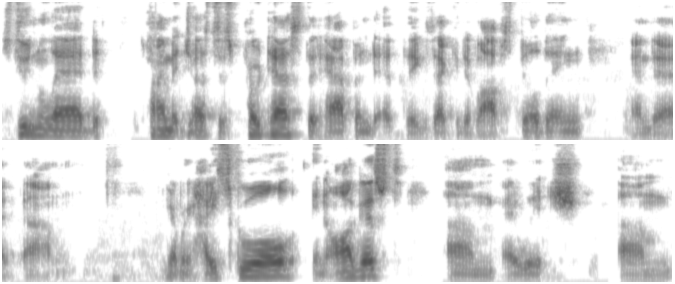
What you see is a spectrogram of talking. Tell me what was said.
student-led climate justice protest that happened at the Executive Office Building and at um, Montgomery High School in August, um, at which um,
